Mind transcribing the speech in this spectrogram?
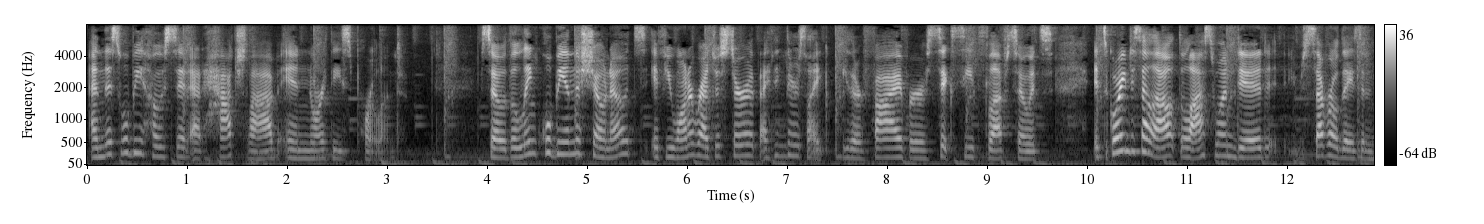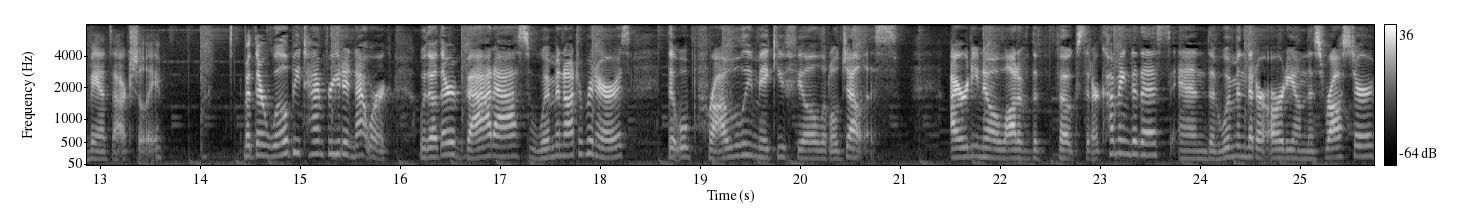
and this will be hosted at Hatch Lab in Northeast Portland. So the link will be in the show notes if you want to register. I think there's like either 5 or 6 seats left, so it's it's going to sell out. The last one did several days in advance actually. But there will be time for you to network with other badass women entrepreneurs that will probably make you feel a little jealous. I already know a lot of the folks that are coming to this, and the women that are already on this roster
